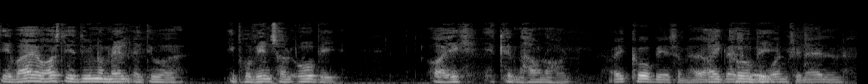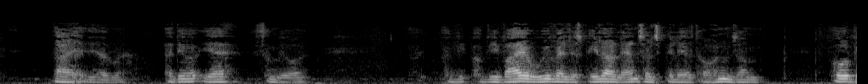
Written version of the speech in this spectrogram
det var jo også lidt unormalt, at det var i provinshold OB, og ikke et Københavnerhold. Og ikke KB, som havde ikke været vundet finalen. Nej, ja, og det var, ja, som det var. Og vi, og vi var jo udvalgte spillere og landsholdsspillere efterhånden, som OB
